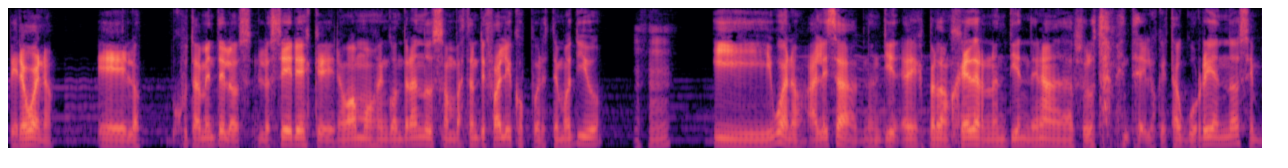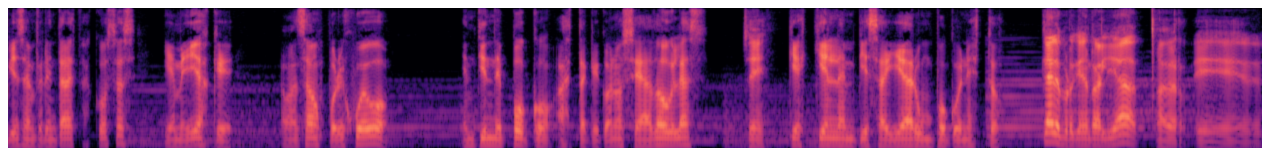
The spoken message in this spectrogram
Pero bueno, eh, justamente los, los, seres que nos vamos encontrando son bastante fálicos por este motivo. Y bueno, Alesa no entiende, eh, perdón, Heather no entiende nada absolutamente de lo que está ocurriendo, se empieza a enfrentar a estas cosas y a medida que avanzamos por el juego, entiende poco hasta que conoce a Douglas, sí. que es quien la empieza a guiar un poco en esto. Claro, porque en realidad, a ver, eh,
